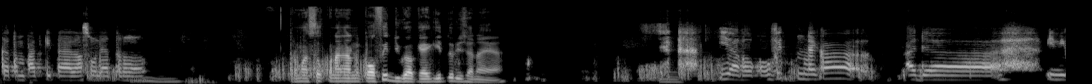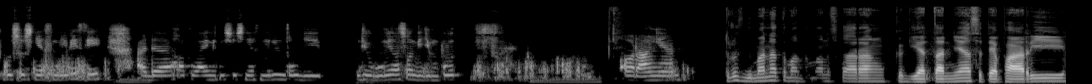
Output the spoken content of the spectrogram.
ke tempat kita langsung datang hmm. Termasuk penanganan COVID juga kayak gitu di sana ya. Hmm, Iya, kalau COVID mereka ada ini khususnya sendiri sih, ada hotline khususnya sendiri untuk di dihubungi langsung dijemput hmm. orangnya. Terus gimana teman-teman sekarang kegiatannya setiap hari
